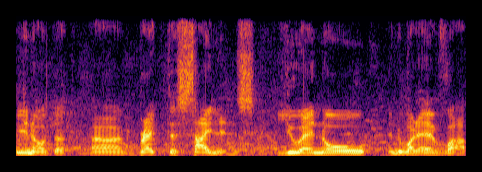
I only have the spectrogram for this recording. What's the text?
you know, the, uh, break the silence, UNO and whatever.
